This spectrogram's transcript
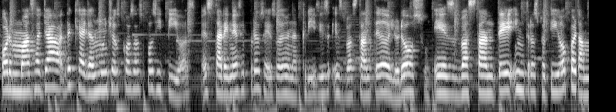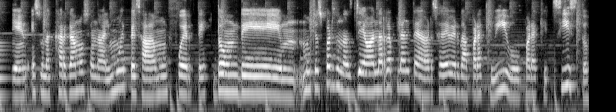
por más allá de que hayan muchas cosas positivas, estar en ese proceso de una crisis es bastante bastante doloroso, es bastante introspectivo, pero también es una carga emocional muy pesada, muy fuerte, donde mm, muchas personas llevan a replantearse de verdad para qué vivo, para qué existo,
